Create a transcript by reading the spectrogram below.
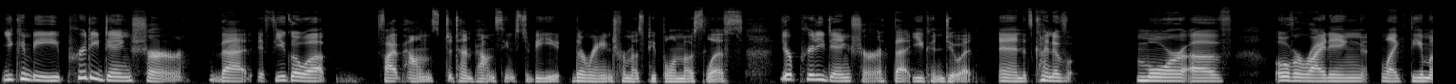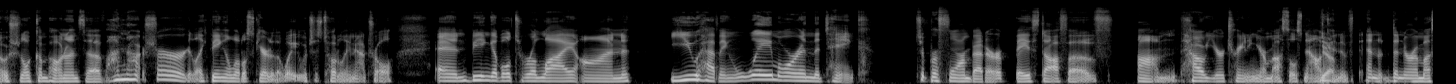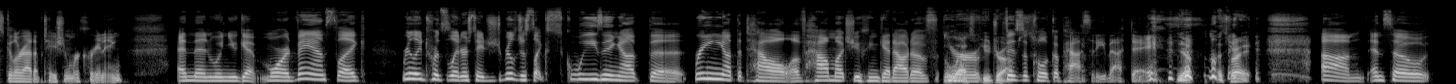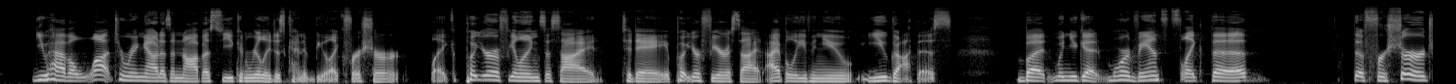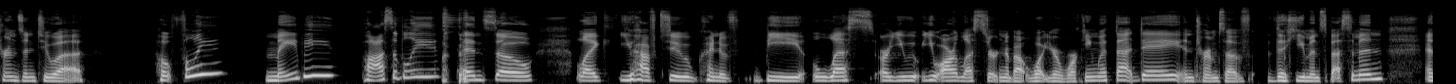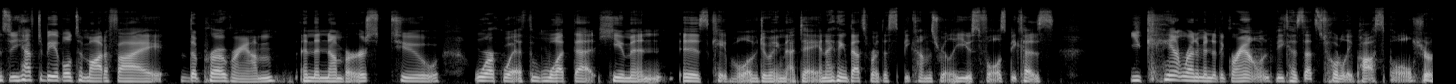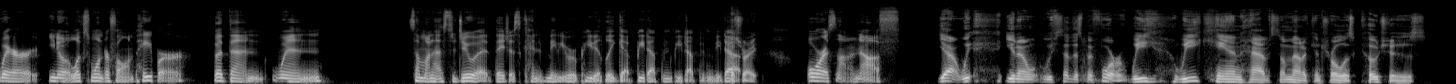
you can be pretty dang sure that if you go up five pounds to 10 pounds seems to be the range for most people in most lifts, you're pretty dang sure that you can do it. And it's kind of more of overriding like the emotional components of I'm not sure, like being a little scared of the weight, which is totally natural, and being able to rely on you having way more in the tank to perform better based off of um, how you're training your muscles now, Yeah. kind of, and the neuromuscular adaptation we're creating. And then when you get more advanced, like really towards the later stages, you're really just like squeezing out the, wringing out the towel of how much you can get out of The your physical capacity that day. Yep, that's right. Um, and so you have a lot to wring out as a novice. So you can really just kind of be like, for sure, like put your feelings aside today, put your fear aside. I believe in you. You got this. But when you get more advanced, it's like the the for sure turns into a hopefully, maybe, possibly. and so like you have to kind of be less or you you are less certain about what you're working with that day in terms of the human specimen and so you have to be able to modify the program and the numbers to work with what that human is capable of doing that day and i think that's where this becomes really useful is because you can't run them into the ground because that's totally possible Sure. where you know it looks wonderful on paper but then when someone has to do it they just kind of maybe repeatedly get beat up and beat up and beat up That's right. or it's not enough Yeah, we you know, we've said this before. We we can have some amount of control as coaches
